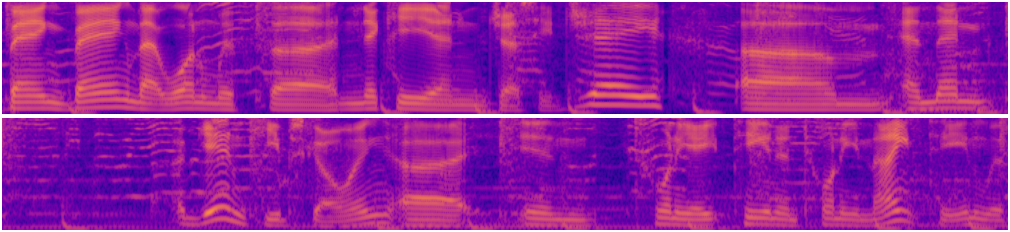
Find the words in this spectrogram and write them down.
Bang Bang, that one with uh, Nicki and Jessie J. Um, and then again keeps going uh, in 2018 and 2019 with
